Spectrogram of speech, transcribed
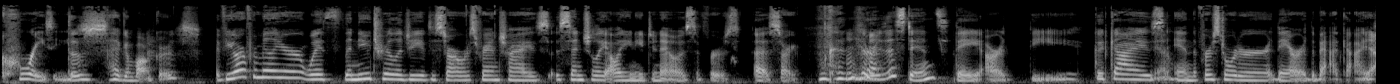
crazy. this is heckin' bonkers If you are familiar with the new trilogy of the Star Wars franchise, essentially all you need to know is the first, uh, sorry, the Resistance. They are the good guys, Yeah. and the First Order, they are the bad guys. Yeah.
